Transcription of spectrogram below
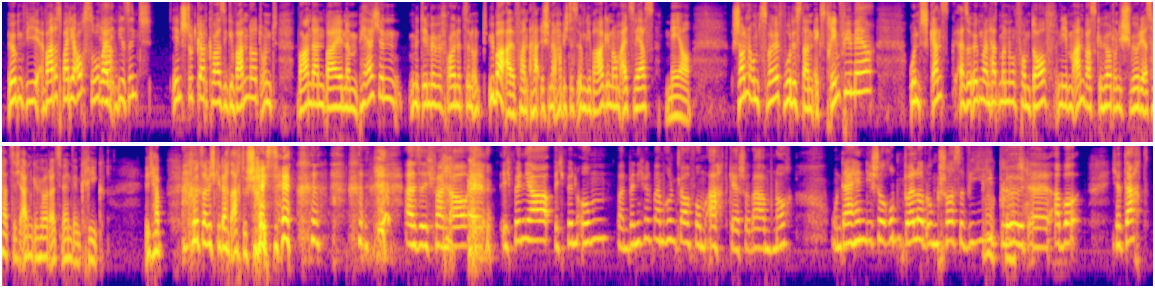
irgendwie war das bei dir auch so, Ja. weil wir sind in Stuttgart quasi gewandert und waren dann bei einem Pärchen, mit dem wir befreundet sind und überall habe ich, mir- hab ich das irgendwie wahrgenommen, als wäre es mehr. Schon um zwölf wurde es dann extrem viel mehr und ganz, also irgendwann hat man nur vom Dorf nebenan was gehört und ich schwöre dir, es hat sich angehört, als wären wir im Krieg. Ich habe kurz habe ich gedacht, ach du Scheiße. Also ich fand auch, ey, ich bin ja, ich bin um, wann bin ich mit meinem Hund gelaufen? Um acht gestern Abend noch. Und da Handy schon rumböllert und geschossen, wie Oh blöd. Äh, aber ich hab gedacht,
